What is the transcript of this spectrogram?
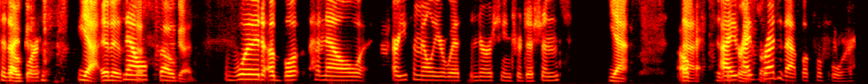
To so die for. good. Yeah, it is Now- just so good. Would a book now? Are you familiar with Nourishing Traditions? Yes. Okay, that is a I, I've book. read that book before.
